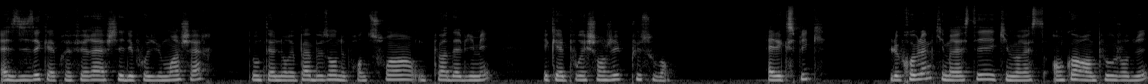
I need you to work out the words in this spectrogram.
elle se disait qu'elle préférait acheter des produits moins chers, dont elle n'aurait pas besoin de prendre soin ou peur d'abîmer, et qu'elle pourrait changer plus souvent. Elle explique Le problème qui me restait et qui me reste encore un peu aujourd'hui,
